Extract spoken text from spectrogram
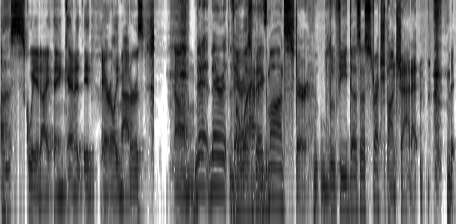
a squid, I think, and it, it barely matters. Um, There, there, there is happens- big monster. Luffy does a stretch punch at it.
